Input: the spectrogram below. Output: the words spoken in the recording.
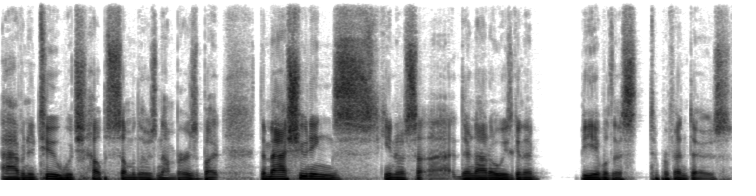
avenue too, which helps some of those numbers. But the mass shootings, you know, so, uh, they're not always going to be able to to prevent those.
